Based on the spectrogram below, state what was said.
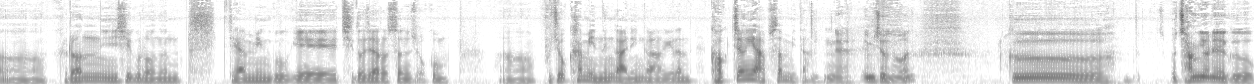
어, 그런 인식으로는 대한민국의 지도자로서는 조금 어, 부족함이 있는 거 아닌가 이런 걱정이 앞섭니다. 네, 임지원 의원. 그 작년에 그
